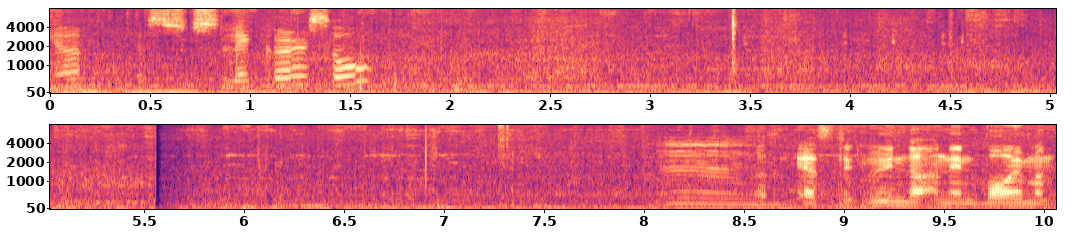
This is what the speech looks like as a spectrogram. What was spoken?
Ja, das ist lecker so. Das erste Grün da an den Bäumen.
